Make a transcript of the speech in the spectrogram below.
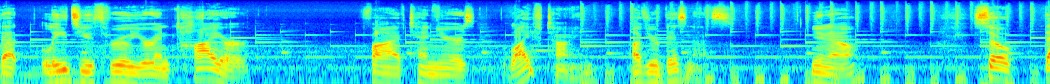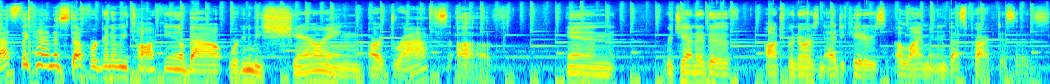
that leads you through your entire five, ten years lifetime of your business. You know? So that's the kind of stuff we're going to be talking about. We're going to be sharing our drafts of in Regenerative Entrepreneurs and Educators Alignment and Best Practices,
